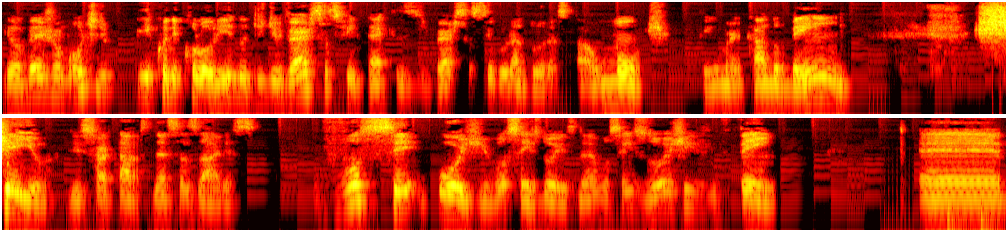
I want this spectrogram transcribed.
eu vejo um monte de ícone colorido de diversas fintechs, diversas seguradoras, tá? Um monte. Tem um mercado bem cheio de startups nessas áreas. Você hoje, vocês dois, né? Vocês hoje veem é,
